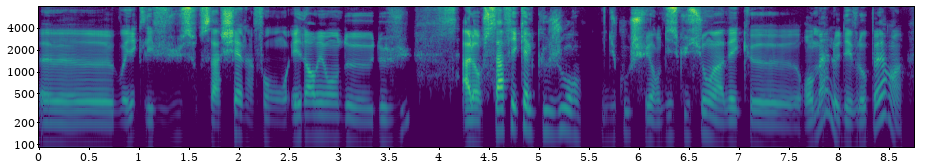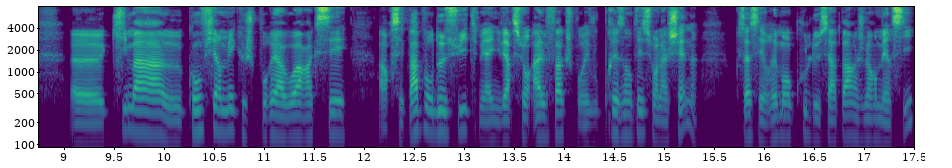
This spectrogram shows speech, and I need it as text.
Heu, vous voyez que les vues sur sa chaîne font énormément de vues. Alors ça fait quelques jours, du coup, je suis en discussion avec, heu, Romain, le développeur, heu, qui m'a, confirmé que je pourrais avoir accès alors c'est pas pour de suite, mais à une version alpha que je pourrais vous présenter sur la chaîne. Donc ça, c'est vraiment cool de sa part, je le remercie.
